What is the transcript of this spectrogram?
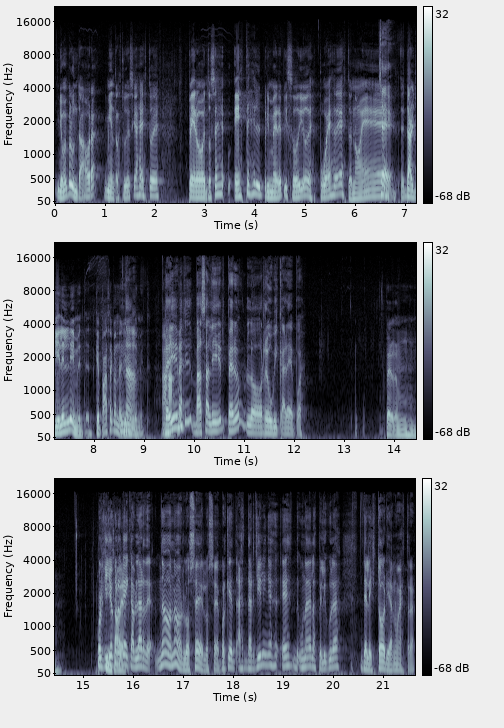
yo me preguntaba ahora, mientras tú decías esto, es, pero entonces, este es el primer episodio después de esto, no es Sí. Darjeeling Limited. ¿Qué pasa con Darjeeling No. Limited? Ajá, ¿ves? Limited va a salir, pero lo reubicaré, pues. Pero, mm, Porque yo creo saber. que hay que hablar de... No, no, lo sé, lo sé. Porque Darjeeling es, es una de las películas de la historia nuestra,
